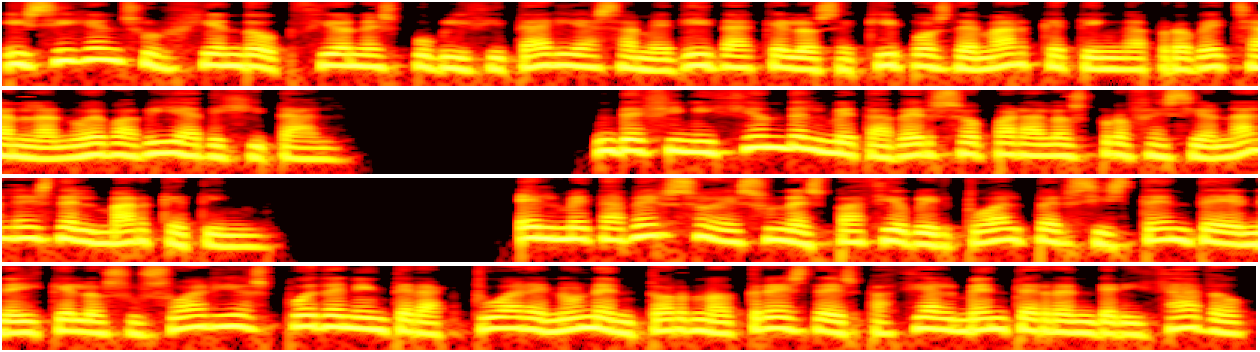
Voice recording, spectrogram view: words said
y siguen surgiendo opciones publicitarias a medida que los equipos de marketing aprovechan la nueva vía digital. Definición del metaverso para los profesionales del marketing. El metaverso es un espacio virtual persistente en el que los usuarios pueden interactuar en un entorno 3D espacialmente renderizado,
